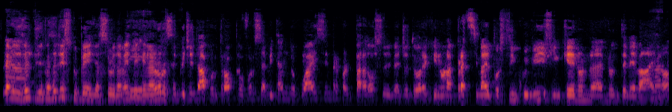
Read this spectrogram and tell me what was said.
Abbiamo dei, dei paesaggi stupendi, assolutamente, sì. che nella loro semplicità, purtroppo, forse abitando qua, è sempre quel paradosso del viaggiatore che non apprezzi mai il posto in cui vivi finché non, non te ne vai, no?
